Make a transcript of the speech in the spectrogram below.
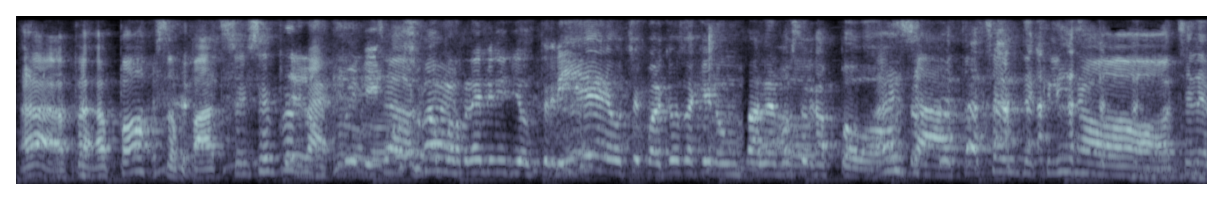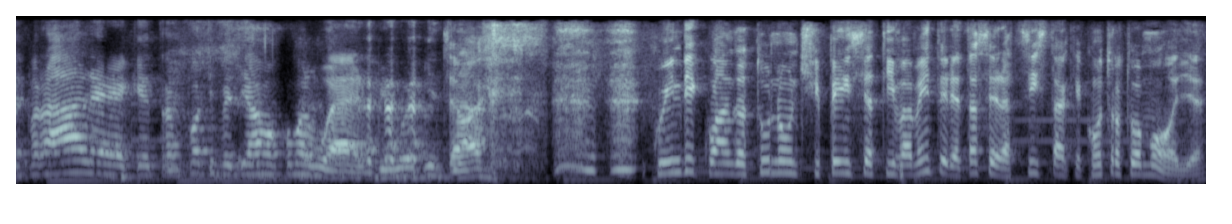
Ah, a posto, pazzo, sei sempre me. Quindi Cioè, o sono ormai- problemi di diottrie o c'è qualcosa che non va nel vostro rapporto? Esatto, c'è il declino cerebrale che tra un po' ti vediamo come al Cioè, ma- Jack. Quindi quando tu non ci pensi attivamente, in realtà sei razzista anche contro tua moglie.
